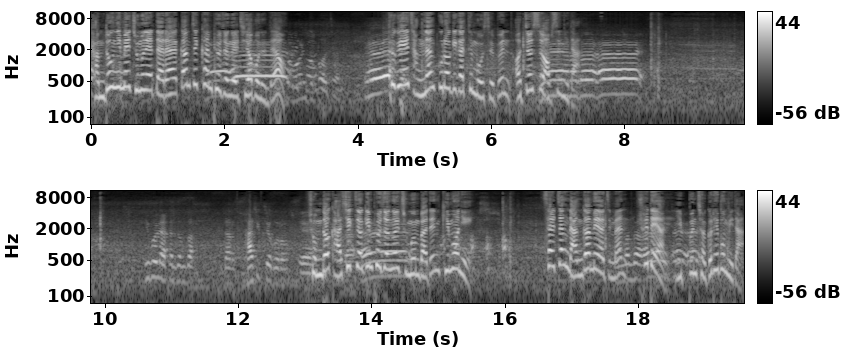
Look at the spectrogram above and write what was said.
감독님의 주문에 따라 깜찍한 표정을 지어보는데요. 특유의 장난꾸러기 같은 모습은 어쩔 수 없습니다. 입을 약간 좀 더 가식적으로. 예. 좀더 가식적인 표정을 주문받은 김원희. 살짝 난감해하지만 최대한 이쁜 척을 해봅니다.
